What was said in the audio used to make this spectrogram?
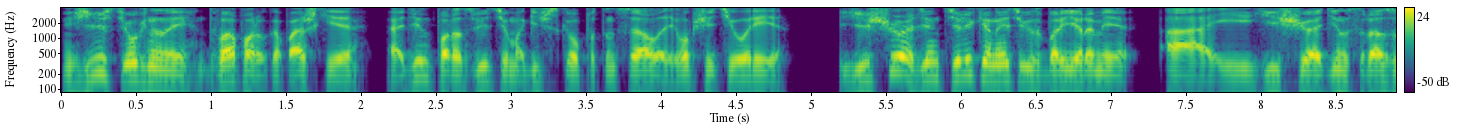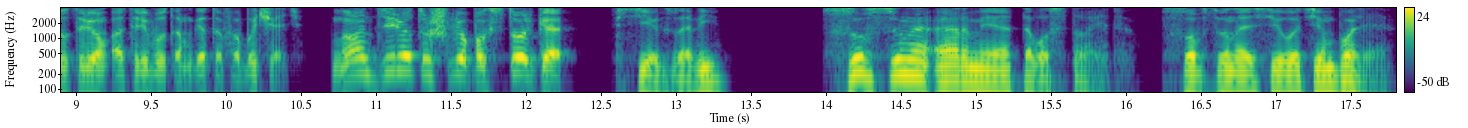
Есть огненный, два по рукопашке, один по развитию магического потенциала и общей теории. Еще один телекинетик с барьерами, а, и еще один сразу трем атрибутам готов обучать. Но он дерет у шлепок столько... Всех зови. Собственная армия того стоит. Собственная сила тем более.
